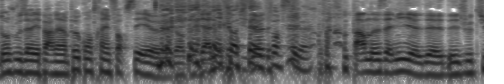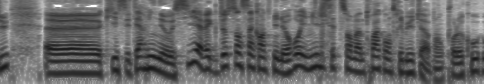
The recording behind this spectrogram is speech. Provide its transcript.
dont je vous avais parlé un peu contraint et forcé euh, lors du dernier épisode forcé, ouais. par, par nos amis euh, de- des Joutus, euh, qui s'est terminé aussi avec 250 000 euros et 1723 contributeurs. Donc pour le coup,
